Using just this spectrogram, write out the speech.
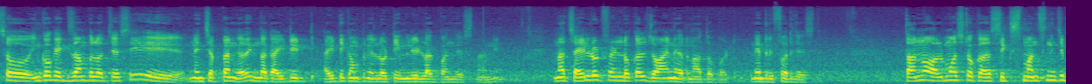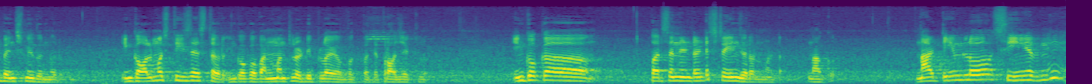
సో ఇంకొక ఎగ్జాంపుల్ వచ్చేసి నేను చెప్పాను కదా ఇందాక ఐటీ ఐటీ కంపెనీలో టీమ్ లీడ్ లాగా పనిచేస్తున్నా అని. నా చైల్డ్హుడ్ ఫ్రెండ్ ఒకరు జాయిన్ అయ్యారు నాతో పాటు నేను రిఫర్ చేస్తే. తను ఆల్మోస్ట్ ఒక సిక్స్ మంత్స్ నుంచి బెంచ్ మీద ఉన్నారు. ఇంకా ఆల్మోస్ట్ తీసేస్తారు ఇంకొక వన్ మంత్లో డిప్లాయ్ అవ్వకపోతే ప్రాజెక్ట్లో ఇంకొక పర్సన్ ఏంటంటే స్ట్రేంజర్ అనమాట నాకు. నా టీంలో సీనియర్ని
